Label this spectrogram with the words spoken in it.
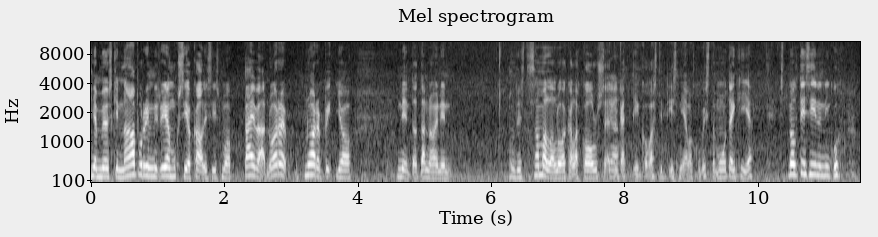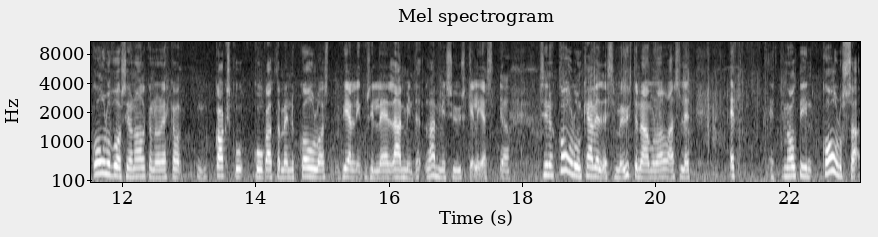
Ja myöskin naapurini riemuksi, joka oli siis mua päivää nuore, nuorempi jo, niin, tota noin, niin oltiin sitten samalla luokalla koulussa ja Joo. tykättiin kovasti Disney-elokuvista muutenkin. Ja sitten me oltiin siinä, niin kuin, kouluvuosi on alkanut, on ehkä kaksi ku- kuukautta mennyt koulua, ja sitten vielä niin kuin, silleen lämmin, lämmin syyskeli. Ja sitten Joo. siinä kouluun kävellessä me yhtenä aamuna ollaan silleen, että et, et me oltiin koulussa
